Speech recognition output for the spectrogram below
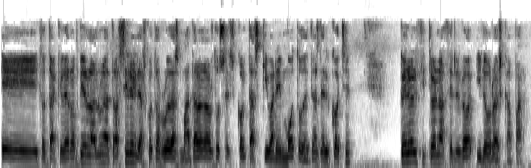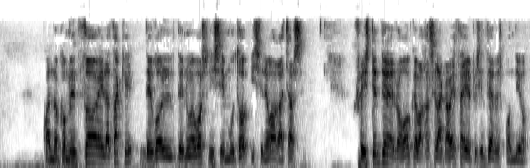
Eh, total, que le rompieron la luna trasera y las cuatro ruedas mataron a los dos escoltas que iban en moto detrás del coche, pero el Citroën aceleró y logró escapar. Cuando comenzó el ataque, De Gaulle de nuevo ni se mutó y se negó a agacharse. Su asistente le rogó que bajase la cabeza y el presidente respondió:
